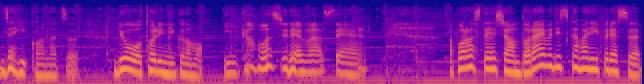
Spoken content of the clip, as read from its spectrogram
ぜひこの夏量を取りに行くのもいいかもしれません。アポロステーションドライブディスカバリープレス。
